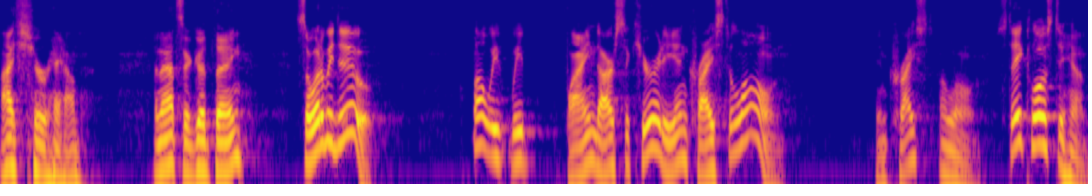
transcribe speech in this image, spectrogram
I sure am. And that's a good thing. So, what do we do? Well, we, we find our security in Christ alone. In Christ alone. Stay close to Him,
